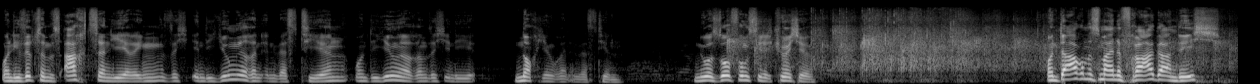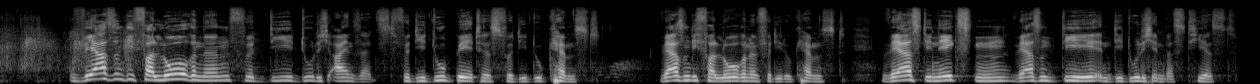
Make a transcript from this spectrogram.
und die 17- bis 18-Jährigen sich in die Jüngeren investieren und die Jüngeren sich in die noch Jüngeren investieren. Nur so funktioniert Kirche. Und darum ist meine Frage an dich, Wer sind die Verlorenen, für die du dich einsetzt, für die du betest, für die du kämpfst? Wer sind die Verlorenen, für die du kämpfst? Wer ist die Nächsten? Wer sind die, in die du dich investierst?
